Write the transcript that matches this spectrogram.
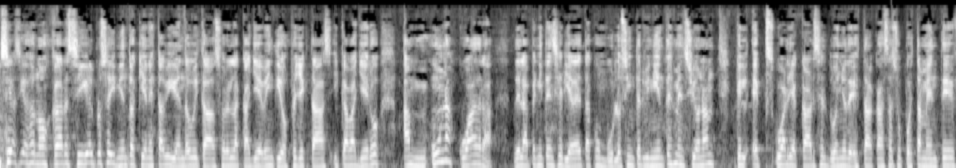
Sí, así es, don Oscar. Sigue el procedimiento aquí en esta vivienda ubicada sobre la calle 22 Proyectadas y Caballero, a una cuadra de la penitenciaría de Tacumbú. Los intervinientes mencionan que el ex guardia cárcel, dueño de esta casa, supuestamente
